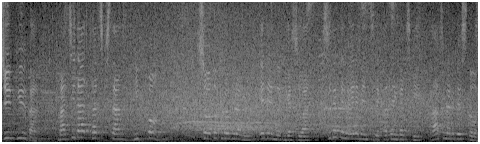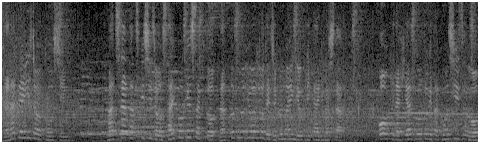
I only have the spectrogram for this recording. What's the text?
19番町田達樹さん日本。ショートプログラム「エデンの東」は全てのエレメンツで加点がつきパーソナルベストを7点以上更新。町田達樹史上最高傑作と納得の表情で自分の演技を振り返りました。大きな飛躍を遂げた今シーズンを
